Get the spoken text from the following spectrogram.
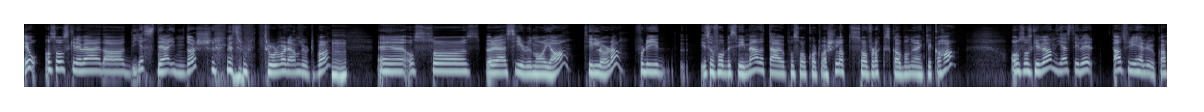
Jo, og så skrev jeg da Yes, det er innendørs. Jeg tror, tror det var det han lurte på. Mm. eh, og så spør jeg Sier du nå ja til lørdag. Fordi i så fall besvimer jeg. Dette er jo på så kort varsel at så flaks skal man jo egentlig ikke ha. Og så skriver han jeg stiller jeg har hatt fri hele uka.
